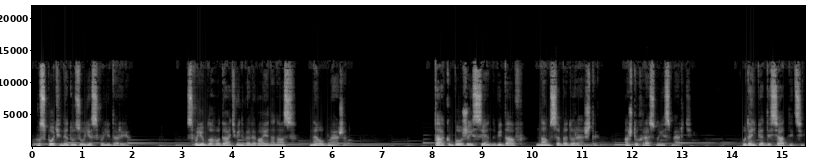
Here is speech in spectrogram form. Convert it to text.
Господь не дозує свої дари, свою благодать Він виливає на нас необмежено. Так Божий Син віддав нам себе до решти, аж до хресної смерті. У день п'ятдесятниці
